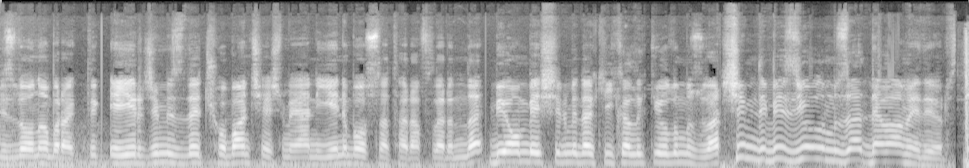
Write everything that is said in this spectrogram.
Biz de ona bıraktık. Eğircimiz de Çoban Çeşme yani Yeni Bosna taraflarında. Bir 15-20 dakikalık yolumuz var. Şimdi biz yolumuza devam ediyoruz.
